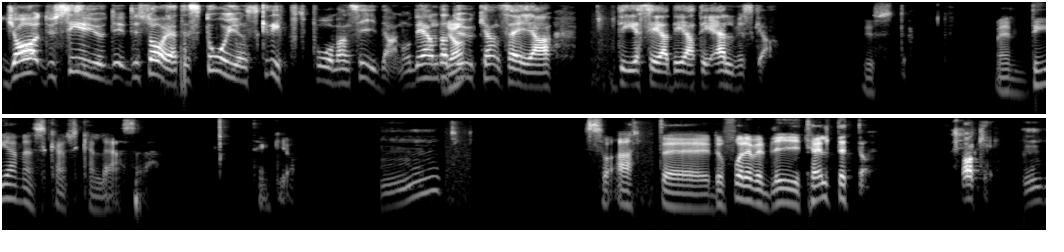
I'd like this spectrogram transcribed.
Ja, du ser ju, det, det sa jag att det står ju en skrift på mansidan och det enda Ja. du kan säga det ser jag det är att det är elviska. Just det. Men Demens kanske kan läsa det. Tänker jag. Mm. Så att eh, då får det väl bli i tältet då. Okej. Mm.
